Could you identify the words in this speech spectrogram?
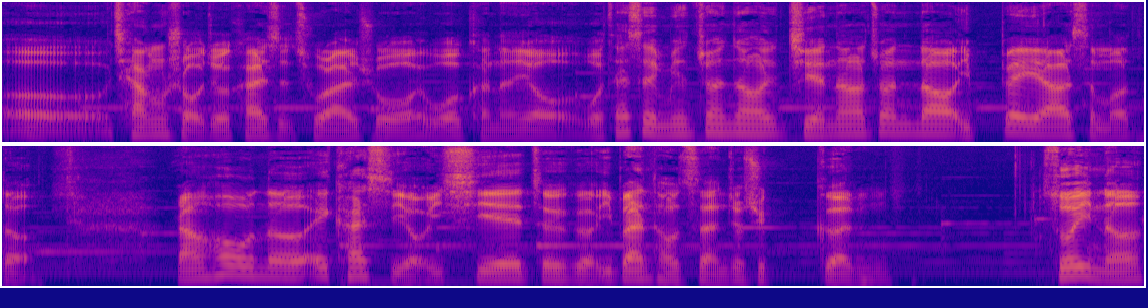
呃枪手就开始出来说，我可能有我在这里面赚到钱啊，赚到一倍啊什么的。然后呢，一开始有一些这个一般投资人就去跟，所以呢，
